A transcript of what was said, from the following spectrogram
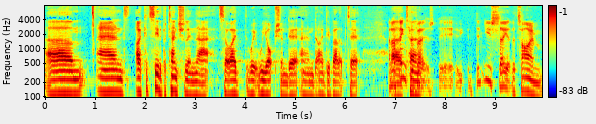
Um, and I could see the potential in that, so I, we, we optioned it and I developed it. And I uh, think, about, didn't you say at the time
